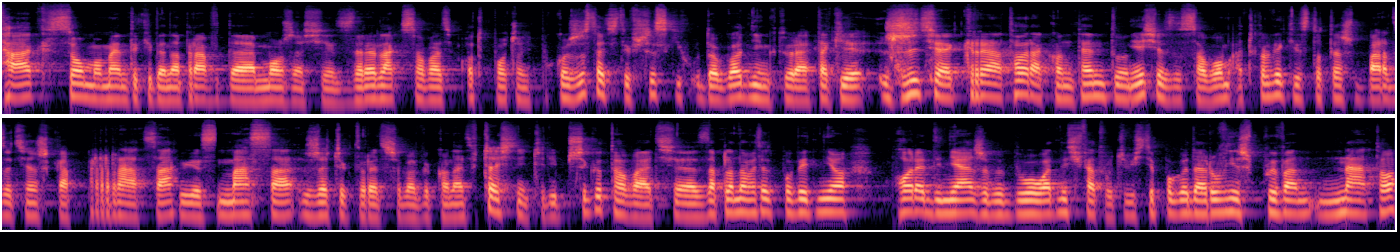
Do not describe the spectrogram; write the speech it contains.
tak, są momenty, kiedy naprawdę można się zrelaksować, odpocząć, pokorzystać z tych wszystkich udogodnień, które takie życie kreatora kontentu niesie ze sobą, aczkolwiek jest to też bardzo ciężka praca. Tu jest masa rzeczy, które trzeba wykonać wcześniej, czyli przygotować, e, zaplanować odpowiednio porę dnia, żeby było ładne światło. Oczywiście pogoda również wpływa na to,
